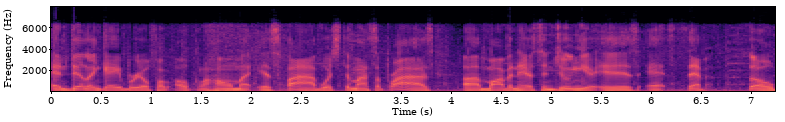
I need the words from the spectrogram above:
And Dillon Gabriel from Oklahoma is 5, which to my surprise, uh, Marvin Harrison Jr. is at 7. So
